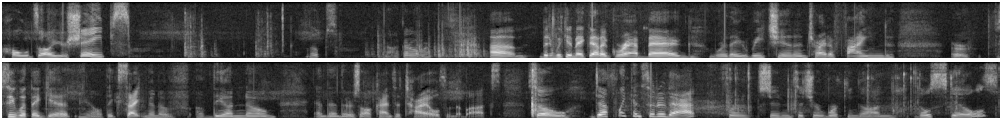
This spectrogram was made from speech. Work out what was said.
holds all your shapes. Oops, knock it over. Um, but we can make that a grab bag where they reach in and try to find or see what they get, you know, the excitement of, of the unknown. And then there's all kinds of tiles in the box. So definitely consider that for students that you're working on those skills.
